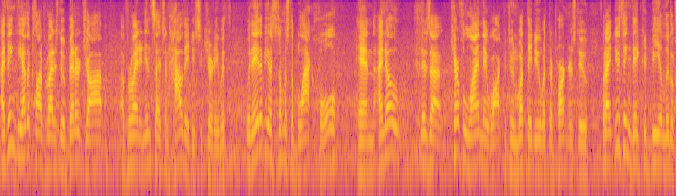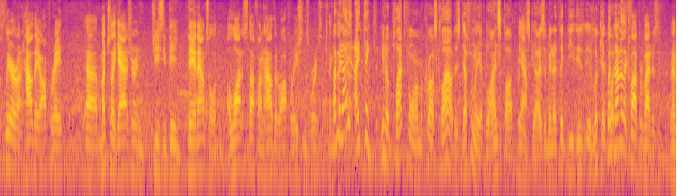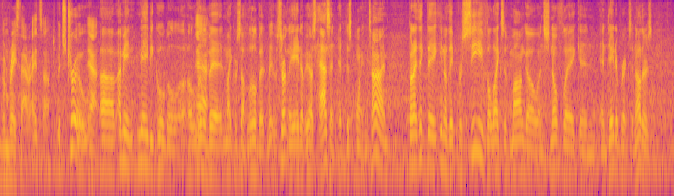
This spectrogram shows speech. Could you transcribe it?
I think the other cloud providers do a better job of providing insights on how they do security. With with AWS, it's almost a black hole, and I know there's a careful line they walk between what they do, what their partners do, but I do think they could be a little clearer on how they operate. Uh, much like Azure and GCP, they announce a, a lot of stuff on how their operations works and things I mean, like I. I think you know, platform across cloud is definitely a blind spot for Yeah. these guys. I mean, I think you, you- you look at but none of the cloud providers have embraced that, right? So. It's true. Yeah. Uh, I mean, maybe Google a, a little Yeah. bit, Microsoft a little bit. Certainly AWS hasn't at this point in time. But I think they, you know, they perceive the likes of Mongo and Snowflake and, and Databricks and others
